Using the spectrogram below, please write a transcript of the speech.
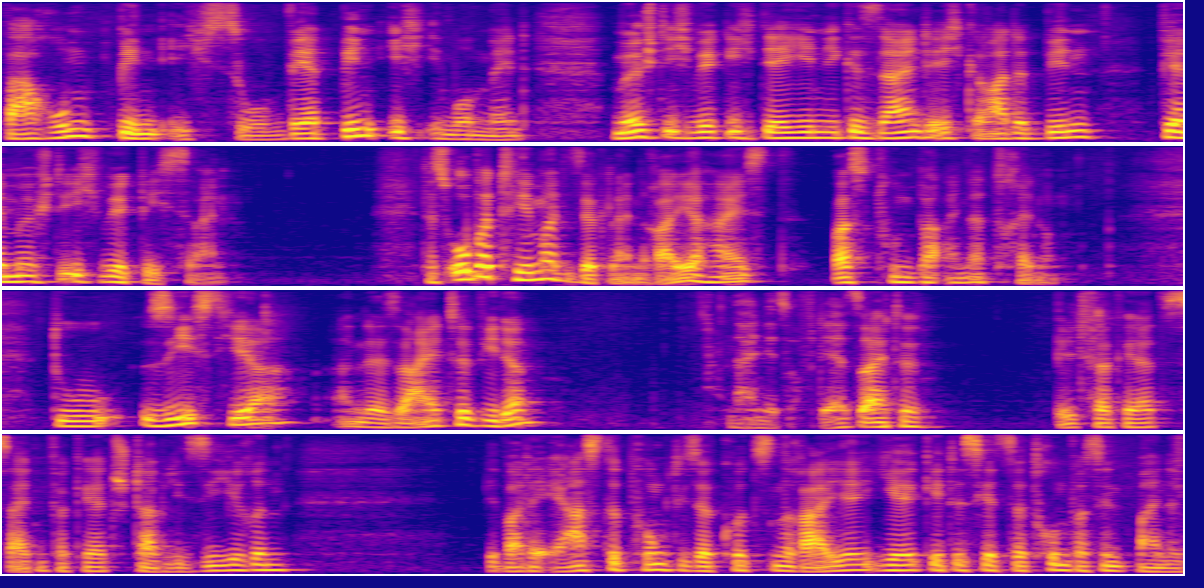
Warum bin ich so? Wer bin ich im Moment? Möchte ich wirklich derjenige sein, der ich gerade bin? Wer möchte ich wirklich sein? Das Oberthema dieser kleinen Reihe heißt, was tun bei einer Trennung? Du siehst hier an der Seite wieder, nein, jetzt auf der Seite, bildverkehrt, seitenverkehrt, stabilisieren, war der erste Punkt dieser kurzen Reihe. Hier geht es jetzt darum, was sind meine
